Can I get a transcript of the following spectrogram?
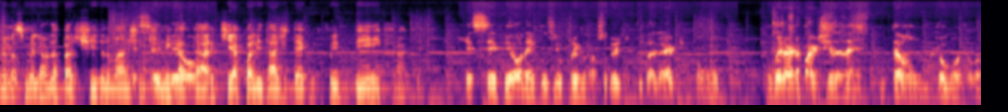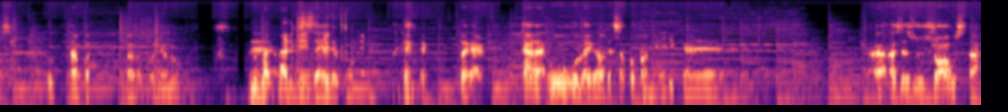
É, mas o melhor da partida numa Argentina e Qatar, que a qualidade técnica foi bem fraca, né? Recebeu, né, inclusive o prêmio Nosso Grande Duda Lagarde como o melhor da partida, né? Então jogou, jogou assim. Eu tava, tava olhando. Duda Garbi. Sério, com Garbi. Cara, o, o legal dessa Copa América é. Às vezes os jogos, tá?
